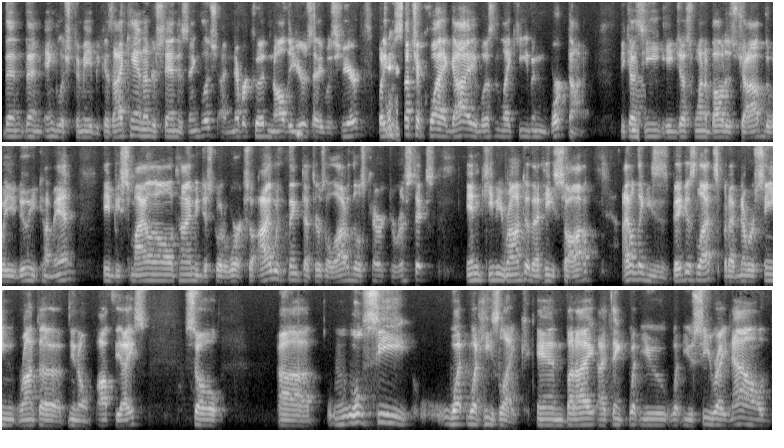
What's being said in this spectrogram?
than than English to me because I can't understand his English. I never could in all the years that he was here. But he was such a quiet guy. It wasn't like he even worked on it because he he just went about his job the way you do. He'd come in, He'd be smiling all the time. He'd just go to work. So I would think that there's a lot of those characteristics in Kiviranta that he saw. I don't think he's as big as Let's, but I've never seen Raanta, you know, off the ice. So uh, we'll see what what he's like. And but I I think what you what you see right now,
